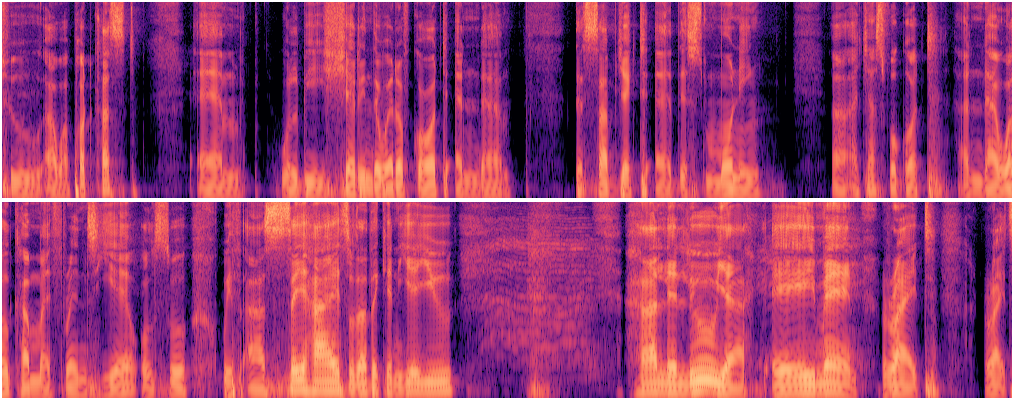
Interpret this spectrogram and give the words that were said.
to our podcast. Um, we'll be sharing the Word of God and um, the subject uh, this morning. Uh, I just forgot. And I welcome my friends here also with us. Say hi so that they can hear you. Hallelujah. Amen. Right. Right.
